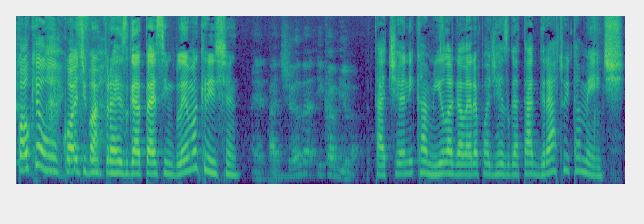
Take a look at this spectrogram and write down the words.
Qual que é o código ufa. pra resgatar esse emblema, Christian? É Tatiana e Camila. Tatiana e Camila, a galera pode resgatar gratuitamente.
